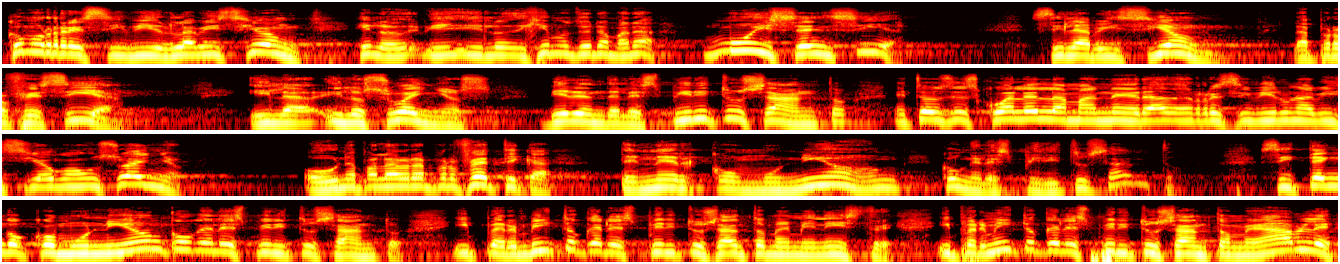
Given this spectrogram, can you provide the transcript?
cómo recibir la visión. Y lo, dijimos de una manera muy sencilla. Si la visión la profecía y, los sueños vienen del Espíritu Santo, entonces ¿cuál es la manera de recibir una visión o un sueño? O una palabra profética, tener comunión con el Espíritu Santo. Si tengo comunión con el Espíritu Santo y permito que el Espíritu Santo me ministre y permito que el Espíritu Santo me hable,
